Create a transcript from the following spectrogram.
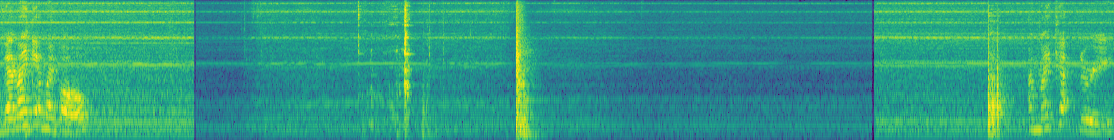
Then I get my bowl. And my cutlery.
